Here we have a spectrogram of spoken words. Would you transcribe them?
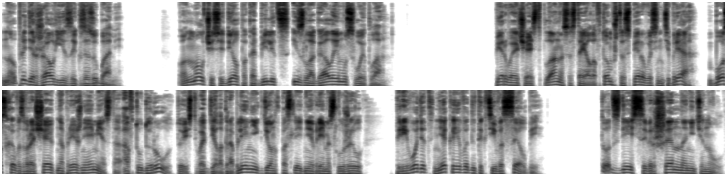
но придержал язык за зубами. Он молча сидел, пока Билец излагала ему свой план. Первая часть плана состояла в том, что с 1 сентября Босха возвращают на прежнее место, а в ту дыру, то есть в отдел ограблений, где он в последнее время служил, переводят некоего детектива Селби. Тот здесь совершенно не тянул.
